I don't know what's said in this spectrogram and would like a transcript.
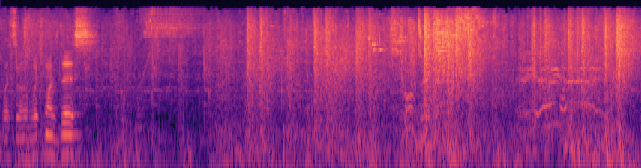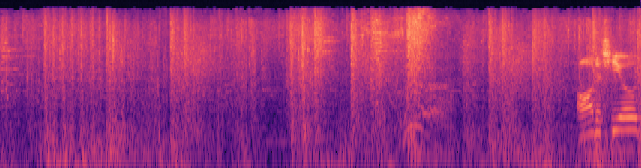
What's which one's this? All the shields.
